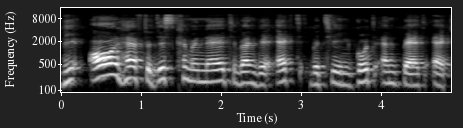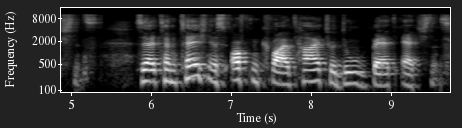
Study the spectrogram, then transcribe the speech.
We all have to discriminate when we act between good and bad actions. The temptation is often quite high to do bad actions.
